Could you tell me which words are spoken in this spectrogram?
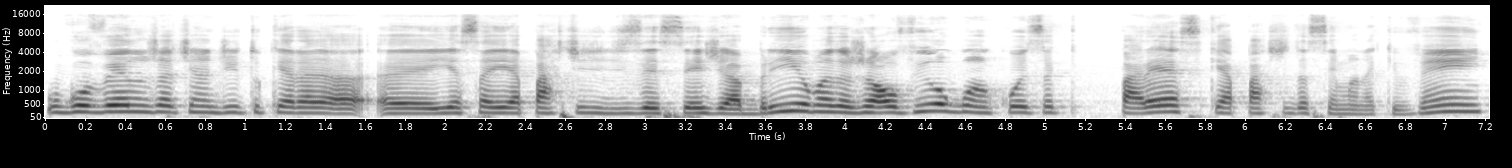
O governo já tinha dito que era, é, ia sair a partir de 16 de abril, mas eu já ouvi alguma coisa que parece que é a partir da semana que vem.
